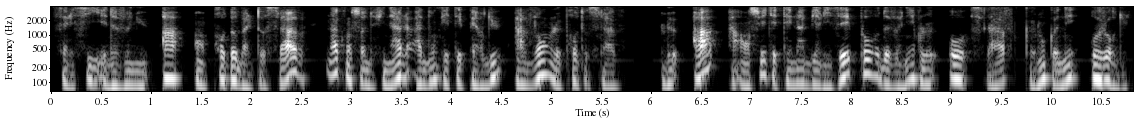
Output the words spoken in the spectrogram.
Celle-ci est devenue A en proto-baltoslave, la consonne finale a donc été perdue avant le proto-slave. Le A a ensuite été labialisé pour devenir le O slave que l'on connaît aujourd'hui.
